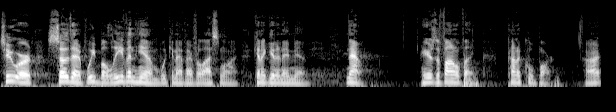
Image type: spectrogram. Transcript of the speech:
to earth so that if we believe in him, we can have everlasting life. Can I get an amen? Now, here's the final thing. Kind of cool part. All right?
